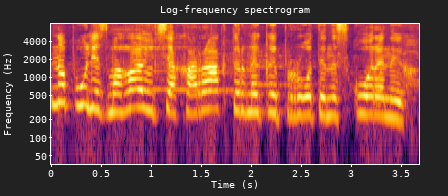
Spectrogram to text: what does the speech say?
На полі змагаються характерники проти нескорених.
